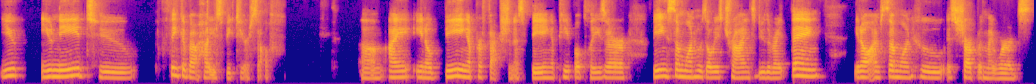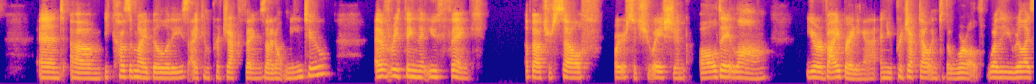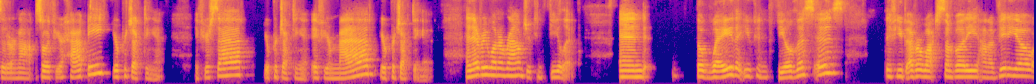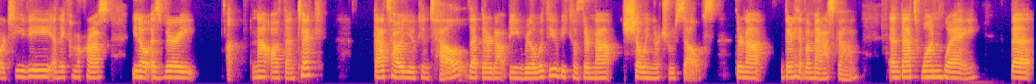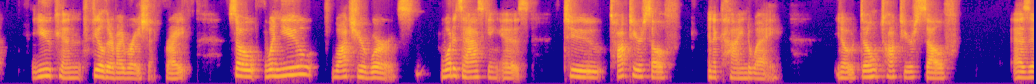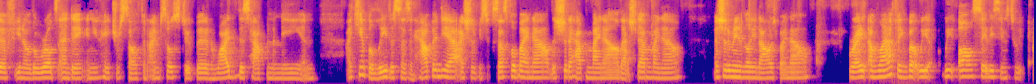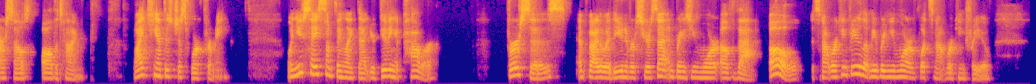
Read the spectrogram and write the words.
you you need to think about how you speak to yourself. Um, i you know being a perfectionist being a people pleaser being someone who's always trying to do the right thing you know i'm someone who is sharp with my words. And um, because of my abilities i can project things that i don't mean to. Everything that you think about yourself or your situation all day long, you're vibrating at and you project out into the world, whether you realize it or not. So if you're happy, you're projecting it. If you're sad, you're projecting it. If you're mad, you're projecting it. And everyone around you can feel it. And the way that you can feel this is if you've ever watched somebody on a video or TV and they come across, you know, as very uh, not authentic, that's how you can tell that they're not being real with you because they're not showing their true selves. They're not, they have a mask on. And that's one way that you can feel their vibration, right? So when you watch your words, what it's asking is to talk to yourself in a kind way. You know, don't talk to yourself as if, you know, the world's ending and you hate yourself and I'm so stupid and why did this happen to me? And I can't believe this hasn't happened yet. I should be successful by now. This should have happened by now. That should happen by now. I should have made a million dollars by now. Right? I'm laughing, but we we all say these things to ourselves all the time. Why can't this just work for me? When you say something like that, you're giving it power versus, and by the way, the universe hears that and brings you more of that. Oh, it's not working for you. Let me bring you more of what's not working for you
